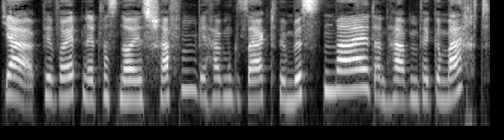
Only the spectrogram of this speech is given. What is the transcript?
Ja, wir wollten etwas Neues schaffen. Wir haben gesagt, wir müssten mal, dann haben wir gemacht.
